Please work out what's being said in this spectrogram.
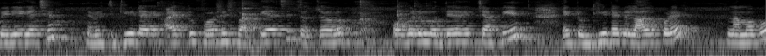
বেরিয়ে গেছে। এবার ঘিটা আরেকটু প্রসেস বাকি আছে, তো চলো ওভেনের মধ্যে চাপিয়ে একটু ঘিটাকে লাল করে নামাবো।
